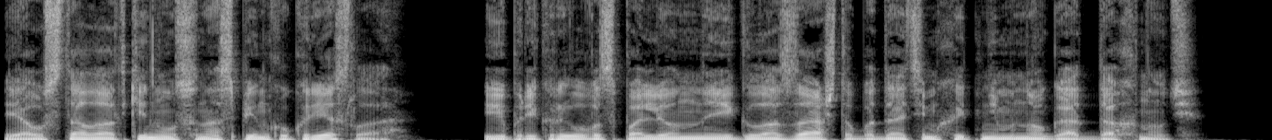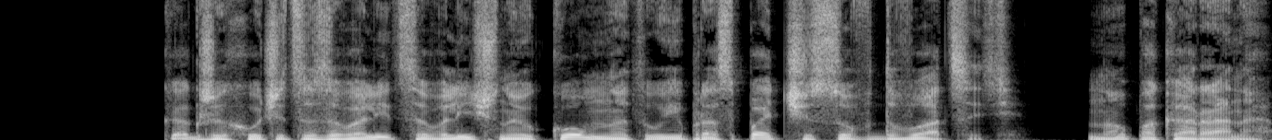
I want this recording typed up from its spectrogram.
Я устало откинулся на спинку кресла и прикрыл воспаленные глаза, чтобы дать им хоть немного отдохнуть. Как же хочется завалиться в личную комнату и проспать часов двадцать, но пока рано.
